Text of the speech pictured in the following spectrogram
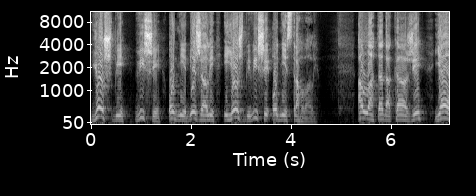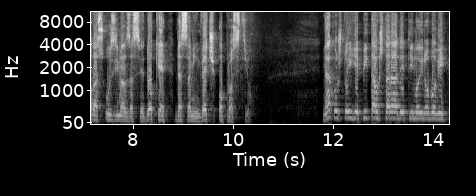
još bi više od nje bježali i još bi više od nje strahovali. Allah tada kaže, ja vas uzimam za svjedoke da sam im već oprostio. Nakon što ih je pitao šta rade ti moji robovi,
